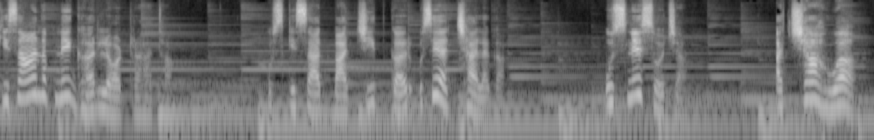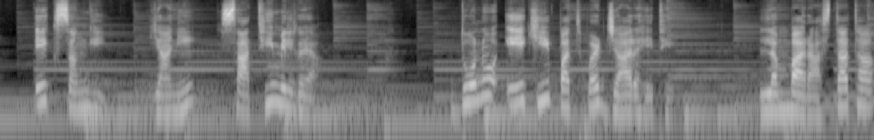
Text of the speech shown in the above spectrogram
किसान अपने घर लौट रहा था। उसके साथ बातचीत कर उसे अच्छा लगा। उसने सोचा अच्छा हुआ। एक संगी, यानी साथी मिल गया। दोनों एक ही पथ पर जा रहे थे। लंबा रास्ता था।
